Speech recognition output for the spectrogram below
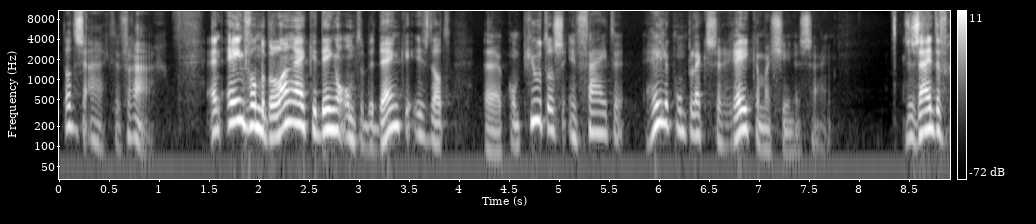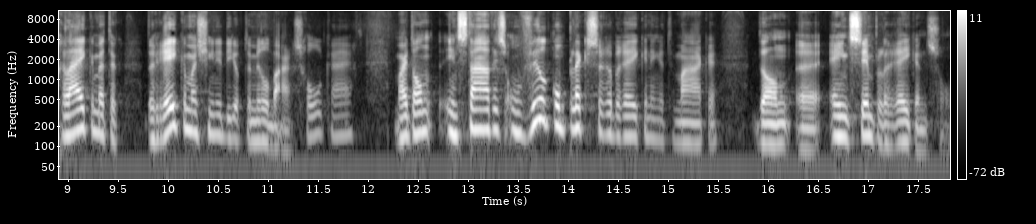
Dat is eigenlijk de vraag. En een van de belangrijke dingen om te bedenken is dat uh, computers in feite hele complexe rekenmachines zijn. Ze zijn te vergelijken met de, de, rekenmachine die je op de middelbare school krijgt, maar dan in staat is om veel complexere berekeningen te maken dan uh, één simpele rekensom.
